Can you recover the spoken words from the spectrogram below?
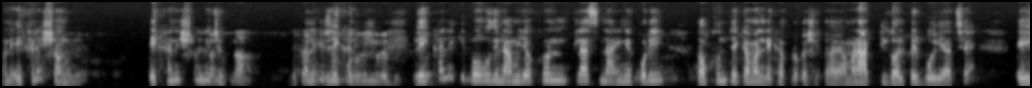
মানে এখানের সঙ্গে এখানের সঙ্গে যুক্ত। মানে লেখালেখি। লেখালেখি বহুদিন আমি যখন ক্লাস নাইনে পড়ি তখন থেকে আমার লেখা প্রকাশিত হয়। আমার আটটি গল্পের বই আছে। এই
